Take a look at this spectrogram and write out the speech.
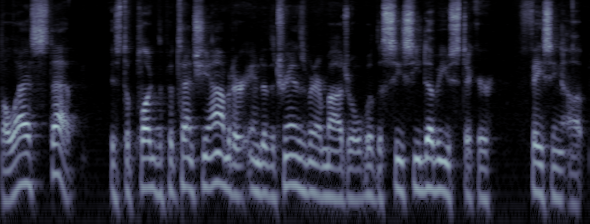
The last step is to plug the potentiometer into the transmitter module with a CCW sticker facing up.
